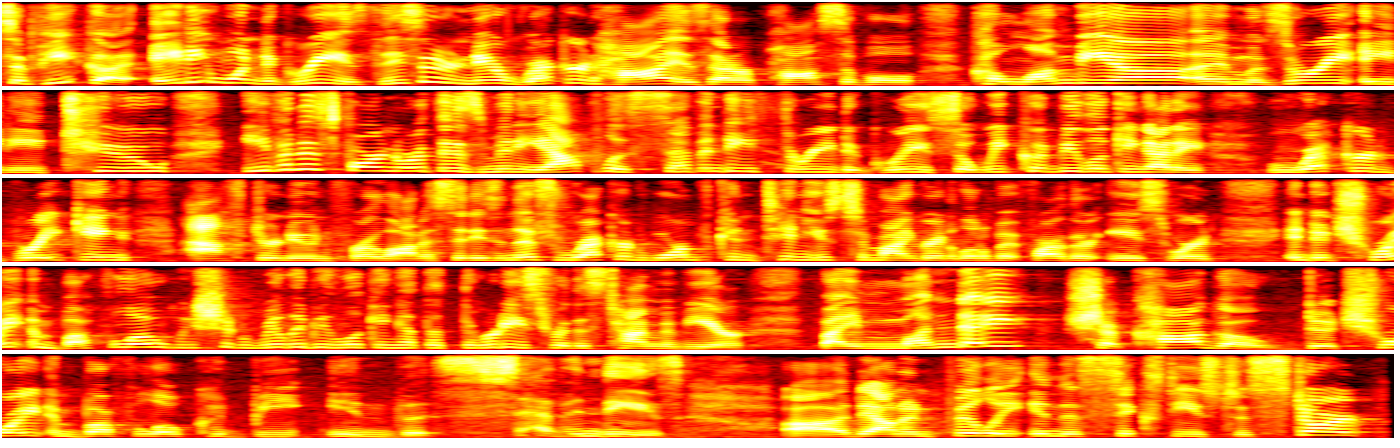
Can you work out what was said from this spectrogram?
Topeka, 81 degrees. These are near record highs that are possible. Columbia and Missouri, 82. Even as far north as Minneapolis, 73 degrees. So we could be looking at a record breaking afternoon for a lot of cities. And this record warmth continues to migrate a little bit farther eastward. In Detroit and Buffalo, we should really be looking at the 30s for this time of year. By Monday, Monday, Chicago, Detroit, and Buffalo could be in the 70s. Uh, down in Philly in the 60s to start.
